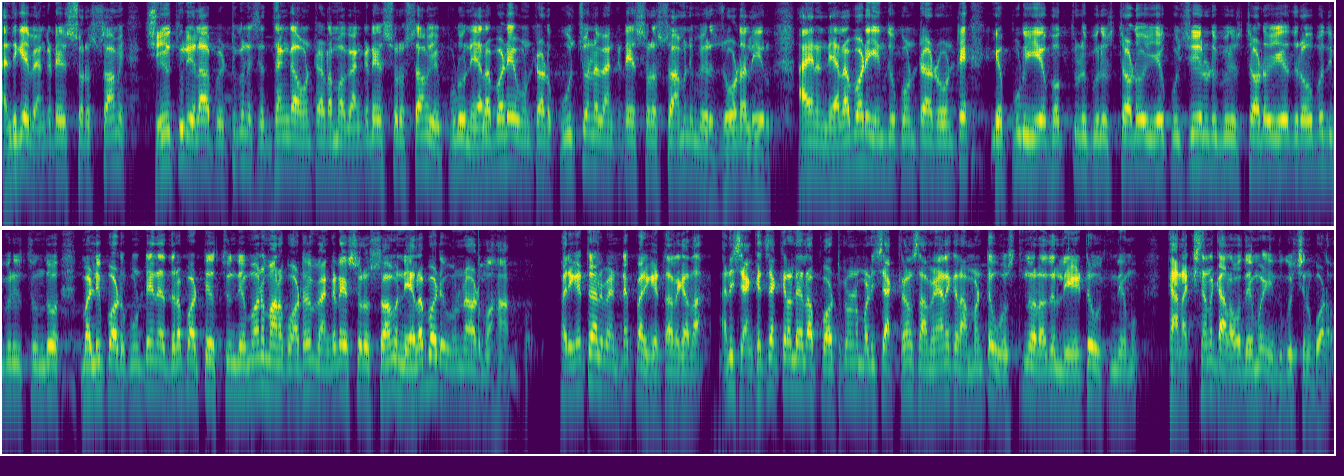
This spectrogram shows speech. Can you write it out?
అందుకే వెంకటేశ్వర స్వామి చేతులు ఇలా పెట్టుకుని సిద్ధంగా ఉంటాడమ్మా. వెంకటేశ్వర స్వామి ఎప్పుడూ నిలబడే ఉంటాడు. కూర్చున్న వెంకటేశ్వర స్వామిని మీరు చూడలేరు. ఆయన ఆయన నిలబడి ఎందుకుంటాడు అంటే ఎప్పుడు ఏ భక్తుడు పిలుస్తాడో ఏ కుచేలుడు పిలుస్తాడో ఏ ద్రౌపది పిలుస్తుందో మళ్ళీ పడుకుంటే నిద్ర పట్టేస్తుందేమో అని మన కోట వెంకటేశ్వర స్వామి నిలబడి ఉన్నాడు మహానుభావుడు. పరిగెట్టాలి వెంటనే పరిగెట్టాలి కదా. అని శంఖచక్రాలు ఇలా పట్టుకుని మళ్ళీ చక్రం సమయానికి రమ్మంటే వస్తుందో అది లేట్ అవుతుందేమో కనెక్షన్ కలవదేమో ఎందుకు వచ్చిన గొడవ.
